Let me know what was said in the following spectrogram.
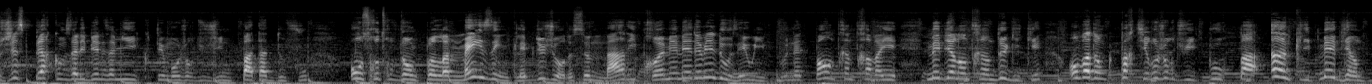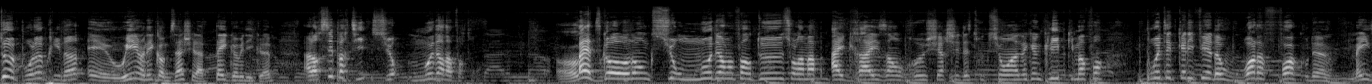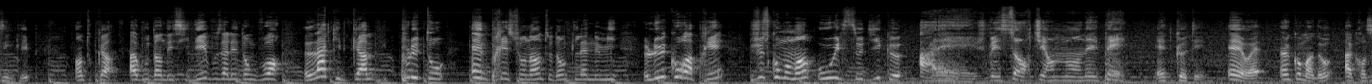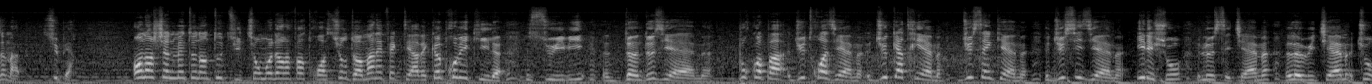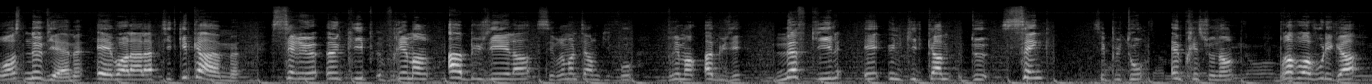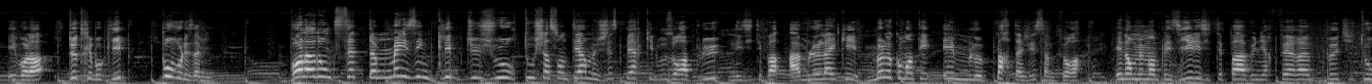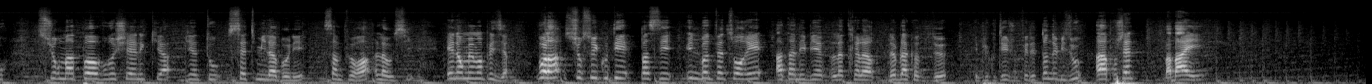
j'espère que vous allez bien les amis. Écoutez moi aujourd'hui j'ai une patate de fou. On se retrouve donc pour l'amazing clip du jour de ce mardi 1er mai 2012 Et oui, vous n'êtes pas en train de travailler mais bien en train de geeker. On va donc partir aujourd'hui pour pas un clip mais bien deux pour le prix d'un. Et oui, on est comme ça chez la Pay Comedy Club. Alors c'est parti sur Modern Warfare 3 Let's go donc sur Modern Warfare 2 sur la map High Rise en recherche et destruction avec un clip qui ma foi pourrait être qualifié de what the fuck ou d'un amazing clip en tout cas, à vous d'en décider. Vous allez donc voir la killcam plutôt impressionnante. Donc l'ennemi lui court après jusqu'au moment où il se dit que Allez, je vais sortir mon épée et de côté. Et ouais, un commando across the map. Super. On enchaîne maintenant tout de suite sur Modern Warfare 3 sur Dome en infecté avec un premier kill suivi d'un deuxième. Pourquoi pas du troisième, du quatrième, du cinquième, du sixième. Il est chaud, le septième, le huitième, churros, neuvième. Et voilà la petite killcam. Sérieux, un clip vraiment abusé là, c'est vraiment le terme qu'il faut, vraiment abusé. 9 kills et une kill cam de 5, c'est plutôt impressionnant. Bravo à vous les gars, et voilà, deux très beaux clips pour vous les amis. Voilà donc cet amazing clip du jour touche à son terme, j'espère qu'il vous aura plu. N'hésitez pas à me le liker, me le commenter et me le partager, ça me fera énormément plaisir. N'hésitez pas à venir faire un petit tour sur ma pauvre chaîne qui a bientôt 7000 abonnés, ça me fera là aussi énormément plaisir. Voilà, sur ce écoutez, passez une bonne fin de soirée, attendez bien la trailer de Black Ops 2. Et puis écoutez, je vous fais des tonnes de bisous, à la prochaine, bye bye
